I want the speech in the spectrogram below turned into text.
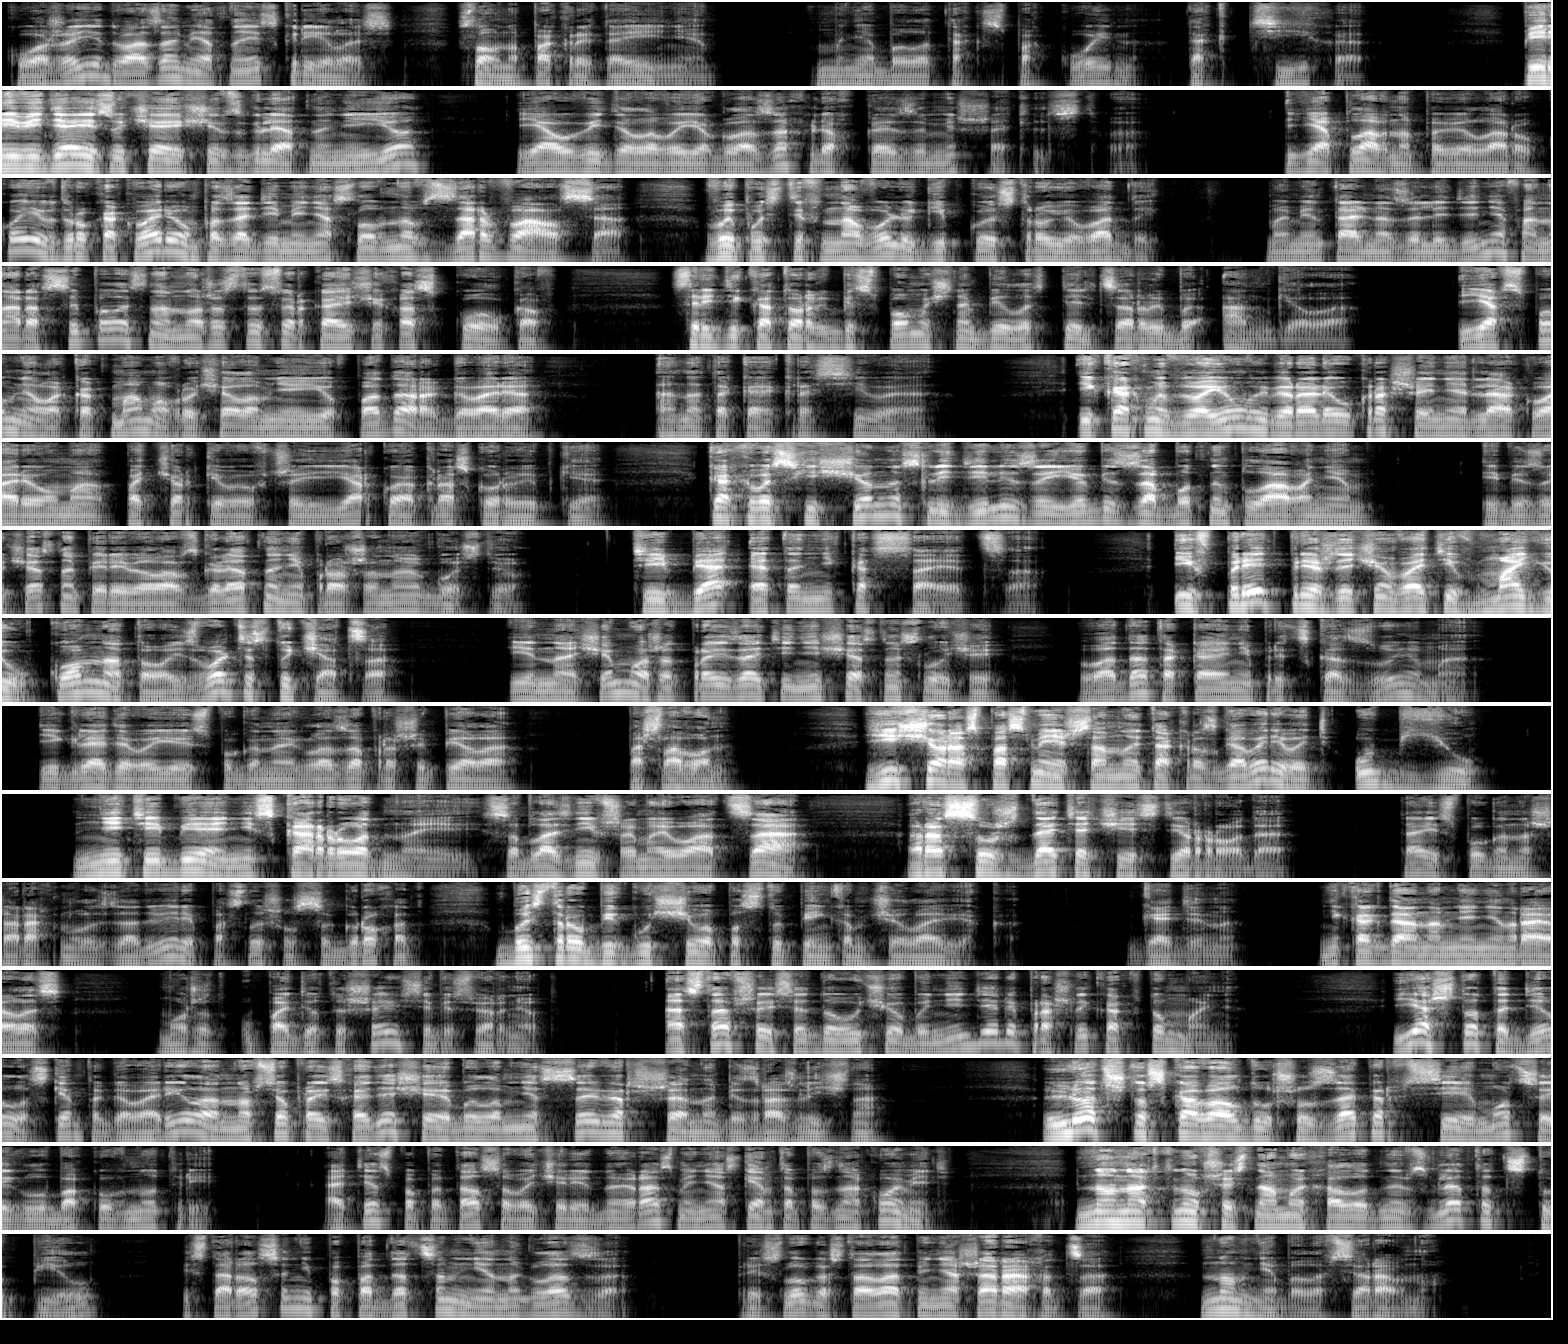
Кожа едва заметно искрилась, словно покрытая инеем. Мне было так спокойно, так тихо. Переведя изучающий взгляд на нее, я увидела в ее глазах легкое замешательство. Я плавно повела рукой, и вдруг аквариум позади меня словно взорвался — выпустив на волю гибкую струю воды. Моментально заледенев, она рассыпалась на множество сверкающих осколков, среди которых беспомощно билось тельце рыбы-ангела. Я вспомнила, как мама вручала мне ее в подарок, говоря «Она такая красивая». И как мы вдвоем выбирали украшения для аквариума, подчеркивавшие яркую окраску рыбки, как восхищенно следили за ее беззаботным плаванием – и безучастно перевела взгляд на непрошенную гостью. «Тебя это не касается. И впредь, прежде чем войти в мою комнату, извольте стучаться. Иначе может произойти несчастный случай. Вода такая непредсказуемая». И, глядя в ее испуганные глаза, прошипела «Пошла вон! Еще раз посмеешь со мной так разговаривать — убью!» «Не тебе, низкородной, соблазнившей моего отца, рассуждать о чести рода. Та испуганно шарахнулась за дверь, и послышался грохот быстро бегущего по ступенькам человека. Гадина. Никогда она мне не нравилась. Может, упадет и шею себе свернет? Оставшиеся до учебы недели прошли как в тумане. Я что-то делала, с кем-то говорила, но все происходящее было мне совершенно безразлично. Лед, что сковал душу, запер все эмоции глубоко внутри. Отец попытался в очередной раз меня с кем-то познакомить, но, наткнувшись на мой холодный взгляд, отступил и старался не попадаться мне на глаза. Прислуга стала от меня шарахаться, но мне было все равно.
